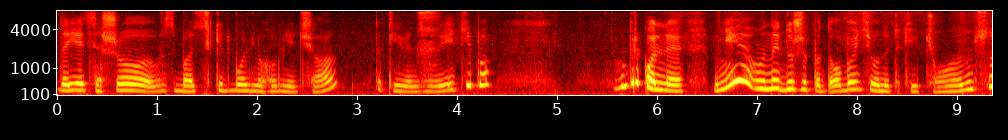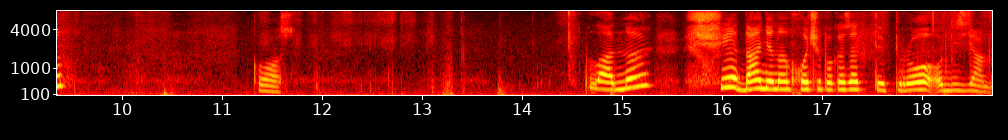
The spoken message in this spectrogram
здається, що з баскетбольного м'яча. Такий він злий, типу. Ну, прикольний. Мені вони дуже подобаються, вони такі тянуться. Клас. Ладно, ще Даня нам хоче показати про обіз'яну.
